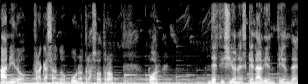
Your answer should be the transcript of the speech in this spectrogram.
han ido fracasando uno tras otro por decisiones que nadie entiende.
